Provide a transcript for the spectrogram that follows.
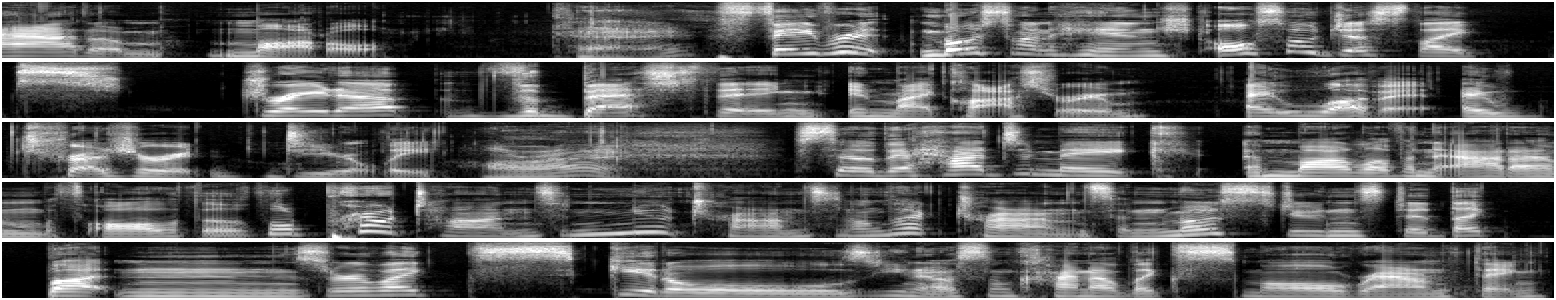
atom model. Okay. Favorite, most unhinged, also just like straight up the best thing in my classroom. I love it. I treasure it dearly. All right. So they had to make a model of an atom with all the little protons and neutrons and electrons. And most students did like buttons or like Skittles, you know, some kind of like small round thing.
